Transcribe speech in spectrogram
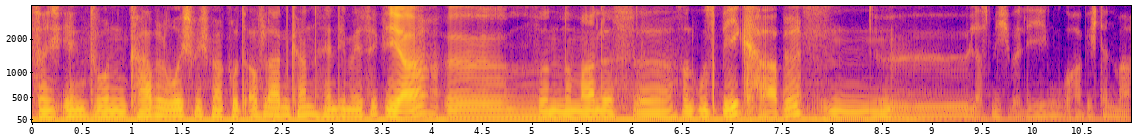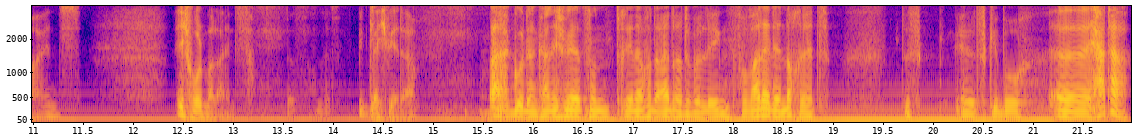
Hast du eigentlich irgendwo ein Kabel, wo ich mich mal kurz aufladen kann, handymäßig? Ja. Ähm, so ein normales. Äh, so ein USB-Kabel. Mhm. Äh, lass mich überlegen, wo habe ich denn mal eins? Ich hol mal eins. Bin gleich wieder da. Ah, gut, dann kann ich mir jetzt so einen Trainer von der Eintracht überlegen. Wo war der denn noch jetzt? Das El Skibo. Äh, Hertha.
